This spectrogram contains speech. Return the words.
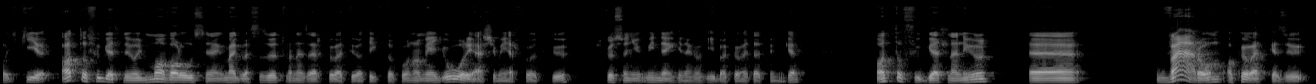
hogy ki, attól függetlenül, hogy ma valószínűleg meg lesz az 50 ezer követő a TikTokon, ami egy óriási mérföldkő, és köszönjük mindenkinek, aki bekövetett minket, attól függetlenül uh, várom a következő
